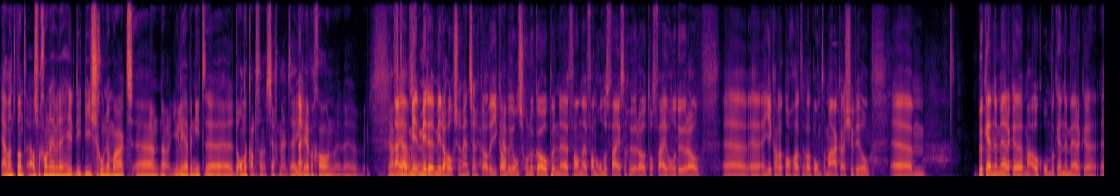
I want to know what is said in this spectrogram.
Ja, want, want als we gewoon hebben die, die schoenenmarkt. Uh, nou, jullie hebben niet uh, de onderkant van het segment. Hè? Jullie nee. hebben gewoon. Uh, ja, nou ja, midden, midden hoog segment zeg ik al. Je kan ja. bij ons schoenen kopen van, van 150 euro tot 500 euro. en je kan het nog wat, wat bonter maken als je wil. Um, bekende merken, maar ook onbekende merken uh,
